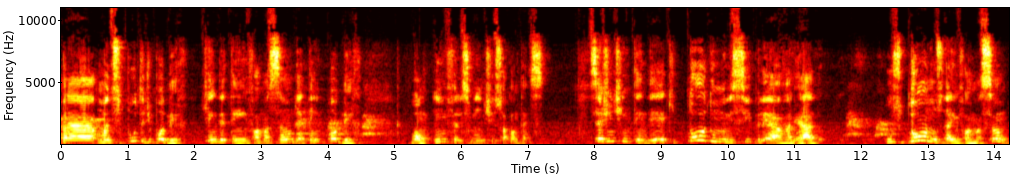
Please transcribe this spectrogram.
para uma disputa de poder. Quem detém a informação detém poder. Bom, infelizmente isso acontece. Se a gente entender que todo município é avaliado, os donos da informação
